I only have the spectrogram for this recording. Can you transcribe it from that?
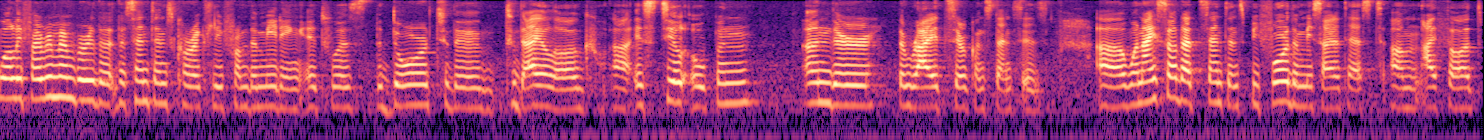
Well, if I remember the, the sentence correctly from the meeting, it was the door to, the, to dialogue uh, is still open under the right circumstances. Uh, when I saw that sentence before the missile test, um, I thought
